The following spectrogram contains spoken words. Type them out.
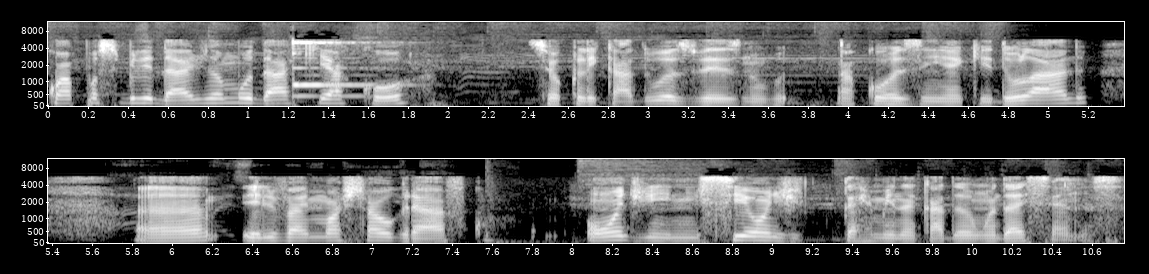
com a possibilidade de eu mudar aqui a cor. Se eu clicar duas vezes no, na corzinha aqui do lado, uh, ele vai me mostrar o gráfico onde inicia, onde termina cada uma das cenas.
